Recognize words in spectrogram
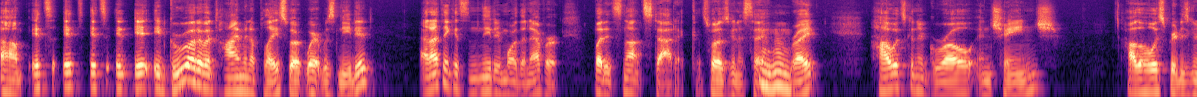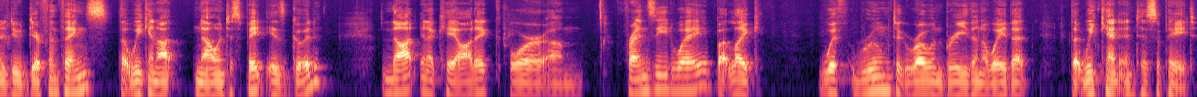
um, it's it's it's it, it, grew out of a time and a place where, where it was needed, and I think it's needed more than ever. But it's not static. That's what I was going to say, right? How it's going to grow and change, how the Holy Spirit is going to do different things that we cannot now anticipate is good, not in a chaotic or um, frenzied way, but like with room to grow and breathe in a way that that we can't anticipate.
